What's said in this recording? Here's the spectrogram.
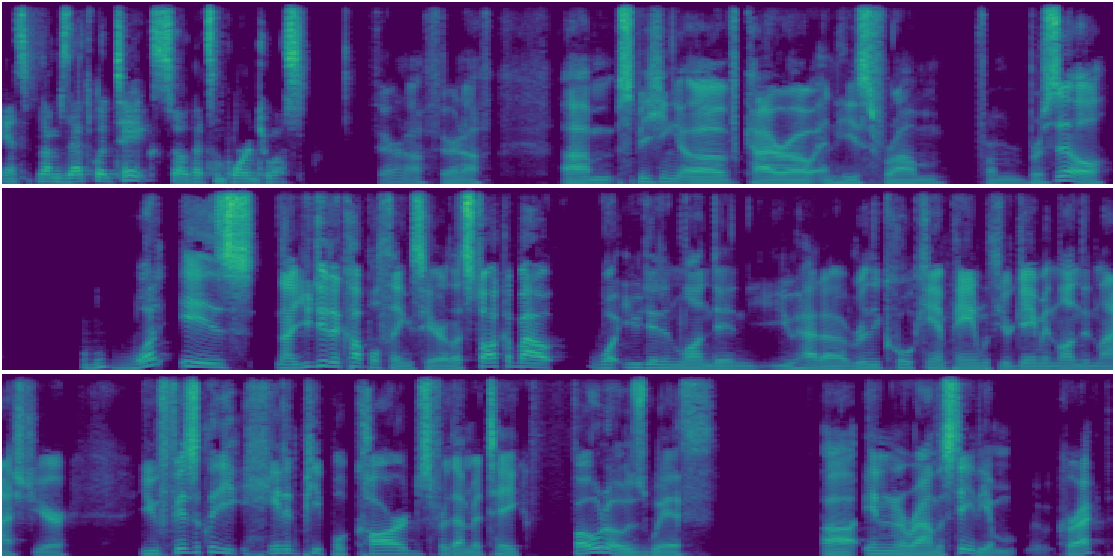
and sometimes that's what it takes. So that's important to us. Fair enough. Fair enough. Um, speaking of Cairo, and he's from from Brazil. Mhm. what is now? You did a couple things here. Let's talk about what you did in London. You had a really cool campaign with your game in London last year. You physically handed people cards for them to take photos with uh, in and around the stadium. Correct?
